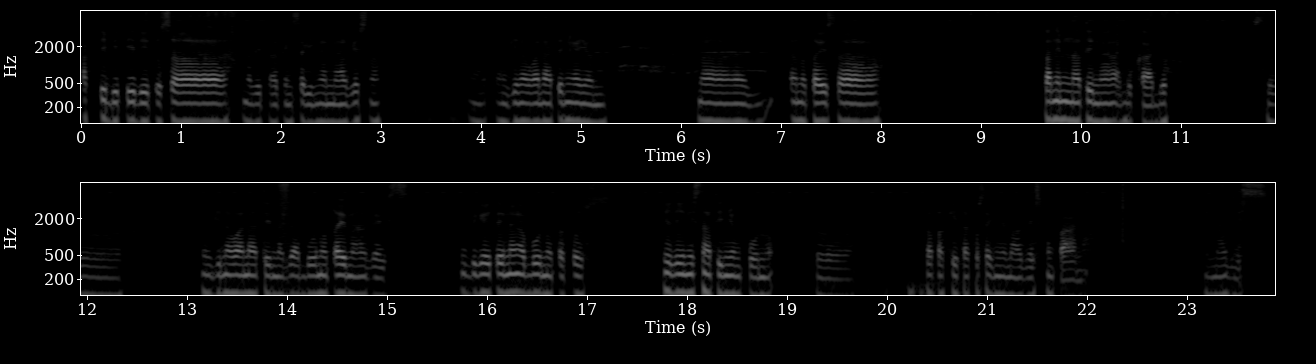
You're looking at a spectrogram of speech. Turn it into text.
activity dito sa malit nating sagingan mga guys. No? At ang ginawa natin ngayon, nag ano tayo sa tanim natin na avocado. So yung ginawa natin, nag-abono tayo mga guys. Nagbigay tayo ng abono tapos nilinis natin yung puno. So papakita ko sa inyo mga guys kung paano. Ayan mga guys.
